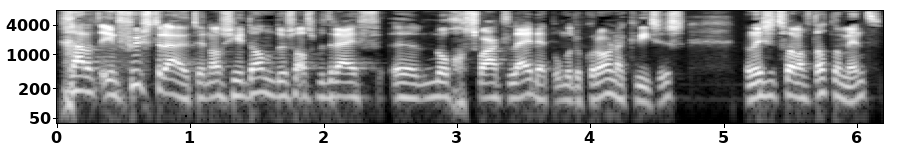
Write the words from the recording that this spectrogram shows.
gaat het infuus eruit. En als je dan dus als bedrijf nog zwaar te lijden hebt onder de coronacrisis, dan is het vanaf dat moment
